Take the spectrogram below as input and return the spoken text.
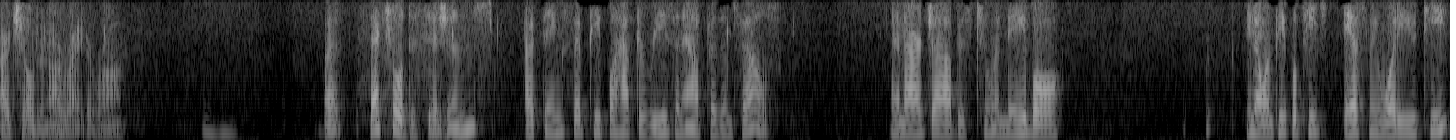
our children are right or wrong. Mm-hmm. But sexual decisions are things that people have to reason out for themselves. And our job is to enable you know, when people teach ask me what do you teach?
